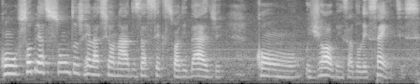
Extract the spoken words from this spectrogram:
com, sobre assuntos relacionados à sexualidade com os jovens adolescentes?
